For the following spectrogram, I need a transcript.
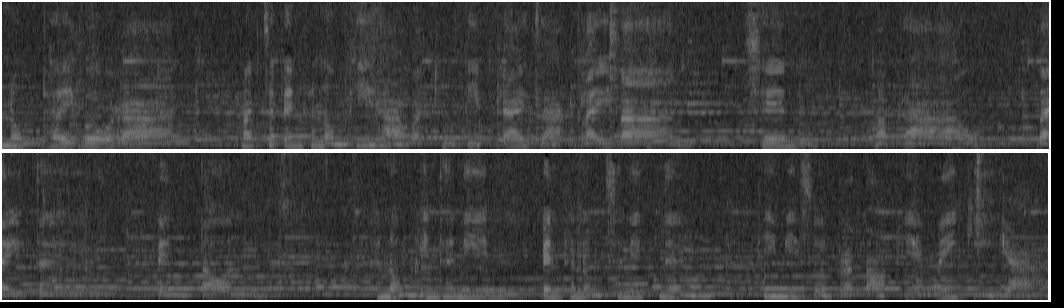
ขนมไทยโบราณ มักจะเป็นขนมที่หาวัตถุดิบได้จากใกล้บ้าน เช่น มะพร้าว ใบเตย เป็นต้น ขนมอินทนินเป็นขนมชนิดหนึ่ง ที่มีส่วนประกอบเพียงไม่กี่อย่าง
